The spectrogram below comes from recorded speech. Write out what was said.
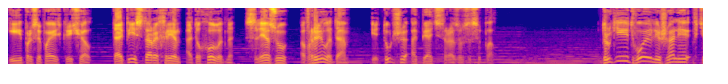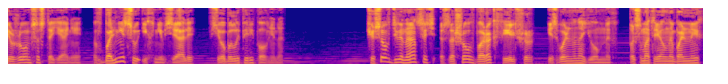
и, просыпаясь, кричал «Топи, старый хрен, а то холодно, слезу, в дам!» и тут же опять сразу засыпал. Другие двое лежали в тяжелом состоянии, в больницу их не взяли, все было переполнено. Часов двенадцать зашел в барак фельдшер из вольнонаемных, посмотрел на больных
